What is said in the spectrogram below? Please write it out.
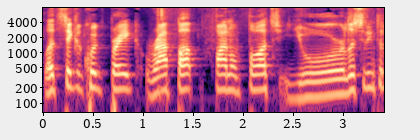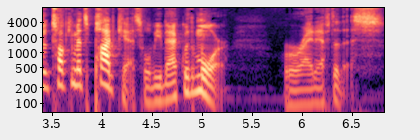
let's take a quick break. Wrap up. Final thoughts. You're listening to the Talking Mets podcast. We'll be back with more right after this.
